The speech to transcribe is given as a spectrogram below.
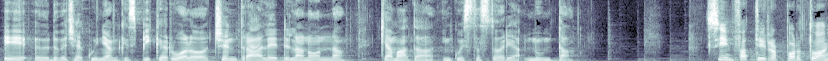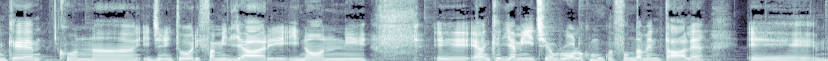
e eh, dove c'è quindi anche spicca il ruolo centrale della nonna, chiamata in questa storia Nunta. Sì, infatti il rapporto anche con uh, i genitori, i familiari, i nonni e, e, anche gli amici è un ruolo comunque fondamentale e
